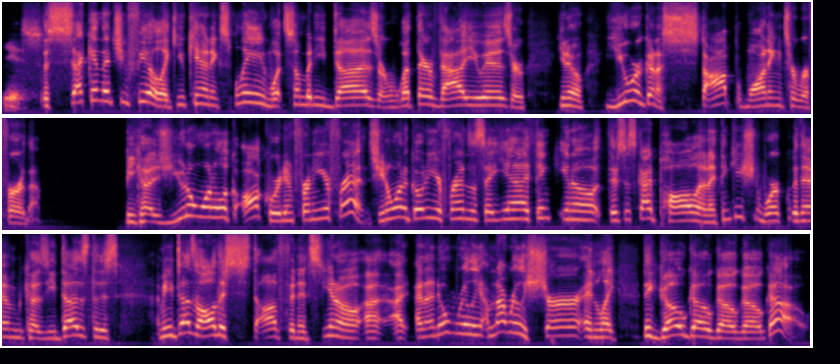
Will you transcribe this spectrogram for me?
Yes. The second that you feel like you can't explain what somebody does or what their value is, or, you know, you are going to stop wanting to refer them because you don't want to look awkward in front of your friends. You don't want to go to your friends and say, "Yeah, I think you know there's this guy Paul, and I think you should work with him because he does this." I mean, he does all this stuff, and it's you know, uh, I, and I don't really, I'm not really sure, and like they go, go, go, go, go,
